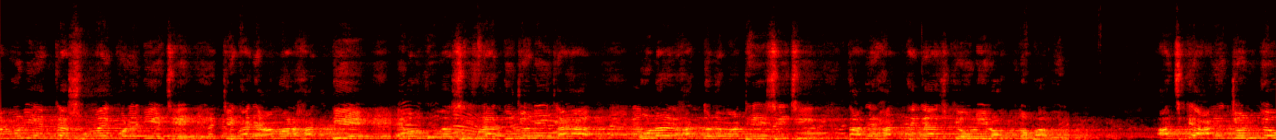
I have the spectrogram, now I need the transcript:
এমনই একটা সময় করে দিয়েছে যেখানে আমার হাত দিয়ে এবং দেবাশিসরা দুজনেই যারা ওনার হাত ধরে মাঠে এসেছি তাদের হাত থেকে আজকে উনি রত্ন পাবেন। আজকে আরেকজনকেও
